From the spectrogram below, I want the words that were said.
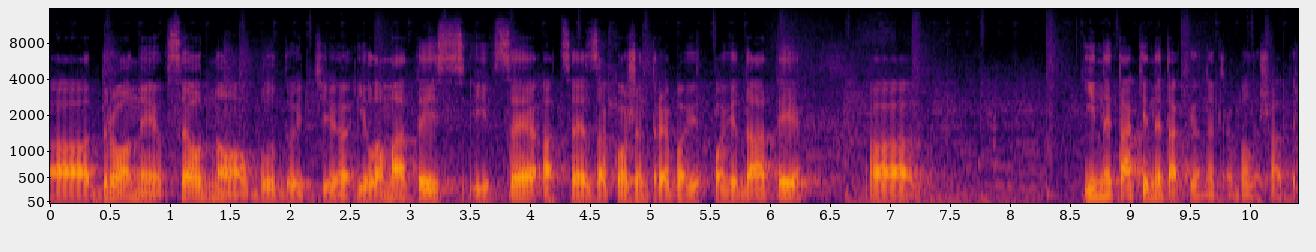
е, дрони все одно будуть і ламатись, і все, а це за кожен треба відповідати. І не так, і не так його не треба лишати.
